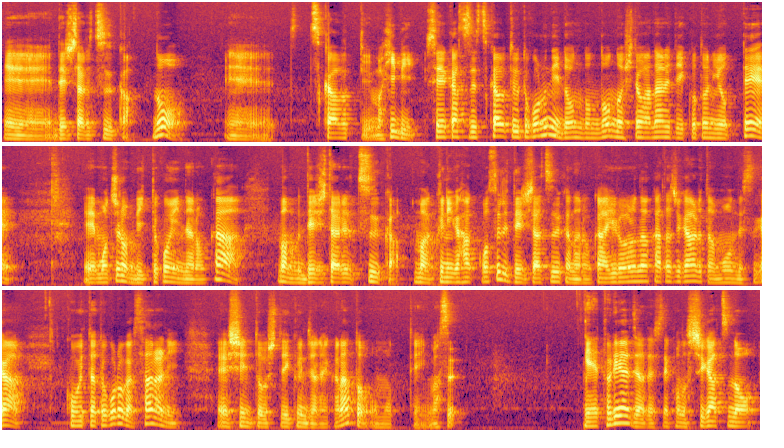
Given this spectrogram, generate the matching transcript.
デジタル通貨の使うっていう、まあ、日々生活で使うというところにどんどんどんどん人が慣れていくことによってもちろんビットコインなのか、まあ、デジタル通貨、まあ、国が発行するデジタル通貨なのかいろいろな形があると思うんですがこういったところがさらに浸透していくんじゃないかなと思っています。えー、とりあえずはですねこの4月の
